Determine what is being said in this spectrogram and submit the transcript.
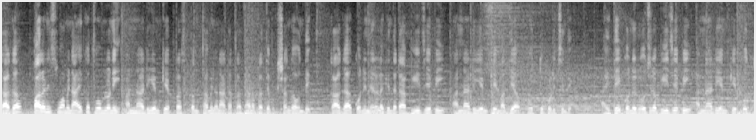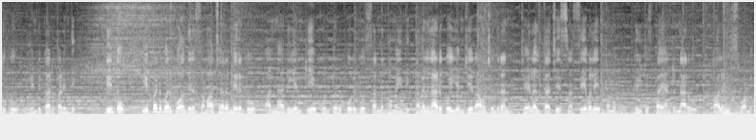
కాగా పళనిస్వామి నాయకత్వంలోని అన్నా డీఎంకే ప్రస్తుతం తమిళనాట ప్రధాన ప్రతిపక్షంగా ఉంది. కాగా కొన్ని నెలల కిందట బీజేపీ అన్నా డీఎంకే మధ్య పొత్తు పొడిచింది. అయితే కొన్ని రోజుల బీజేపీ అన్నా డీఎంకే పొత్తుకు ఎండుకాడు పడింది. దీంతో ఇప్పటి వరకు అందిన సమాచారం మేరకు అన్నా డీఎంకే ఒంటరి పోరుకు సన్నద్ధమైంది. తమిళనాడుకు ఎంజీ రామచంద్రన్ జయలలిత చేసిన సేవలే తమకు గెలిపిస్తాయంటున్నారు పళనిస్వామి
